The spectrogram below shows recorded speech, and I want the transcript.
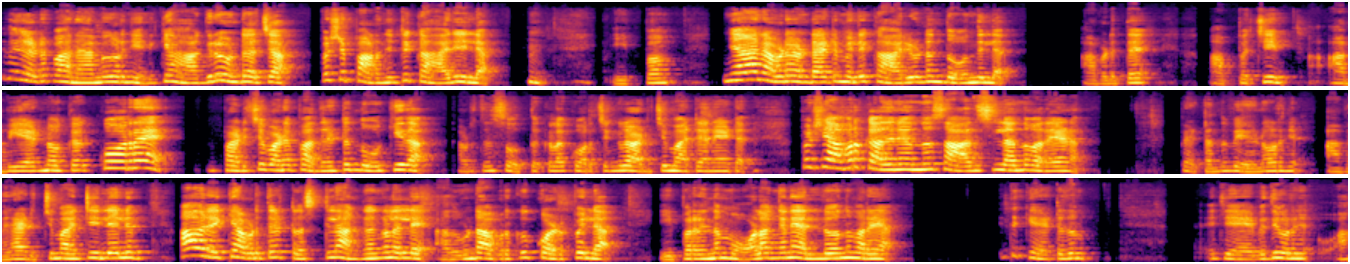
ഇത് കേട്ട പനാമ പറഞ്ഞു എനിക്ക് ആഗ്രഹമുണ്ട് അച്ഛാ പക്ഷെ പറഞ്ഞിട്ട് കാര്യമില്ല. ഇപ്പം ഞാൻ അവിടെ ഉണ്ടായിട്ടും വലിയ കാര്യമുണ്ടെന്ന് തോന്നുന്നില്ല. അവിടുത്തെ അപ്പച്ചിയും അഭിയേട്ടനും ഒക്കെ കുറെ പഠിച്ച പണി പതിനെട്ടും നോക്കിയതാ അവിടുത്തെ സ്വത്തുക്കളെ കുറച്ചെങ്കിലും അടിച്ചു മാറ്റാനായിട്ട്. പക്ഷെ അവർക്ക് അതിനൊന്നും സാധിച്ചില്ല എന്ന് പറയണം. പെട്ടെന്ന് വേണു പറഞ്ഞു അവരടിച്ചു മാറ്റിയില്ലേലും അവരൊക്കെ അവിടുത്തെ ട്രസ്റ്റിലെ അംഗങ്ങളല്ലേ. അതുകൊണ്ട് അവർക്ക് കുഴപ്പമില്ല. ഈ പറയുന്ന മോൾ അങ്ങനെ അല്ലോ എന്ന് പറയാം. ഇത് കേട്ടതും രേവതി പറഞ്ഞു ആ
